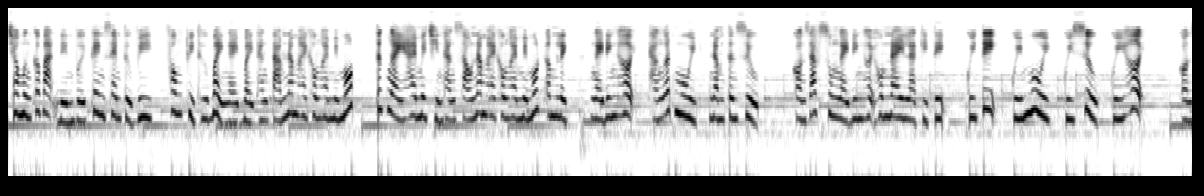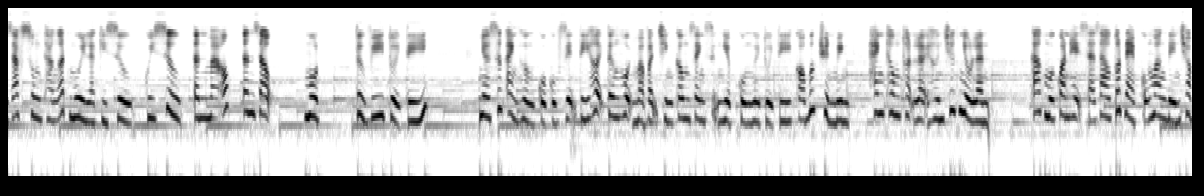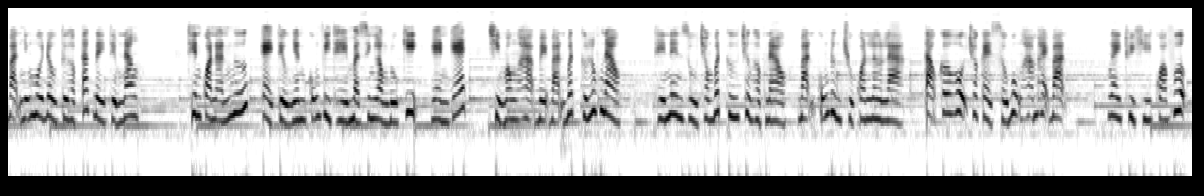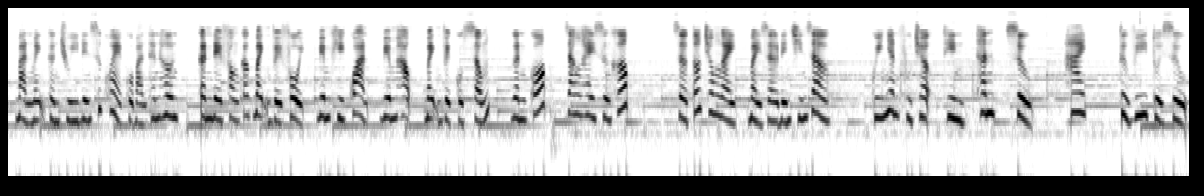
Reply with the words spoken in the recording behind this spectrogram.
Chào mừng các bạn đến với kênh xem tử vi, phong thủy thứ 7 ngày 7 tháng 8 năm 2021, tức ngày 29 tháng 6 năm 2021 âm lịch, ngày Đinh Hợi, tháng Ất Mùi, năm Tân Sửu. Con giáp xung ngày Đinh Hợi hôm nay là Kỷ Tỵ, Quý Tỵ, Quý Mùi, Quý Sửu, Quý Hợi. Con giáp xung tháng Ất Mùi là Kỷ Sửu, Quý Sửu, Tân Mão, Tân Dậu. 1. Tử vi tuổi Tý, Nhờ sức ảnh hưởng của cục diện tý hợi tương hội mà vận trình công danh sự nghiệp của người tuổi Tý có bước chuyển mình, hanh thông thuận lợi hơn trước nhiều lần. Các mối quan hệ xã giao tốt đẹp cũng mang đến cho bạn những mối đầu tư hợp tác đầy tiềm năng. Thiên quan án ngữ, kẻ tiểu nhân cũng vì thế mà sinh lòng đố kỵ, ghen ghét, chỉ mong hạ bệ bạn bất cứ lúc nào. Thế nên dù trong bất cứ trường hợp nào, bạn cũng đừng chủ quan lơ là, tạo cơ hội cho kẻ xấu bụng hãm hại bạn. Ngày thủy khí quá vượng, bản mệnh cần chú ý đến sức khỏe của bản thân hơn, cần đề phòng các bệnh về phổi, viêm khí quản, viêm họng, bệnh về cột sống, gân cốt, răng hay xương khớp. Giờ tốt trong ngày, 7 giờ đến 9 giờ. Quý nhân phù trợ, thìn, thân, sửu. 2. Tử vi tuổi sửu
